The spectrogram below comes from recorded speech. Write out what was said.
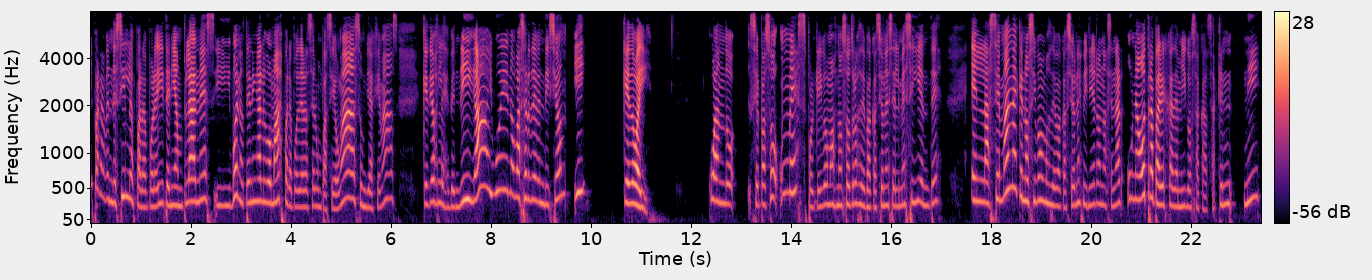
Y para bendecirles, para por ahí tenían planes y bueno, tienen algo más para poder hacer un paseo más, un viaje más. Que Dios les bendiga. Ay, bueno, va a ser de bendición. Y quedó ahí cuando se pasó un mes, porque íbamos nosotros de vacaciones el mes siguiente, en la semana que nos íbamos de vacaciones vinieron a cenar una otra pareja de amigos a casa, que ni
